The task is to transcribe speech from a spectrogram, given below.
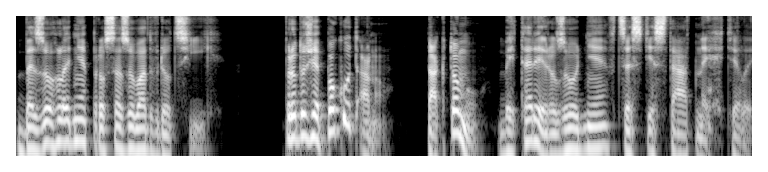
bezohledně prosazovat v docích. Protože pokud ano, tak tomu by tedy rozhodně v cestě stát nechtěli.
